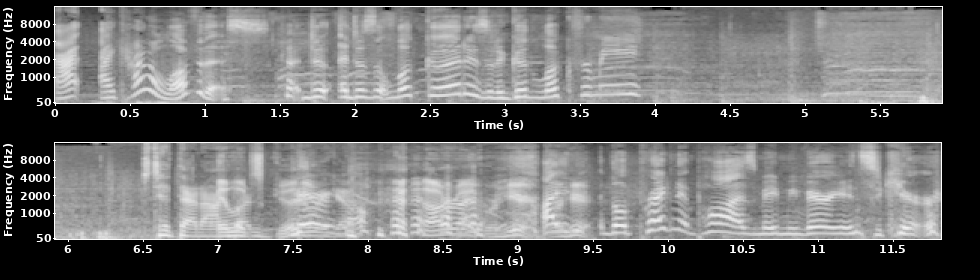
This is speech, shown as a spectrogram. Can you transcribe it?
I, I kind of love this. Do- Does it look good? Is it a good look for me? Just hit that on. It looks good. There we go. All right, we're here. We're I, here. the pregnant pause made me very insecure.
